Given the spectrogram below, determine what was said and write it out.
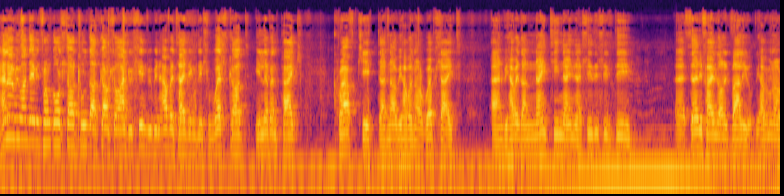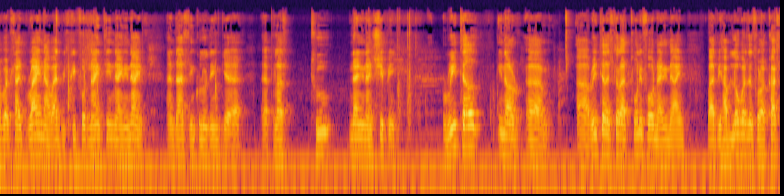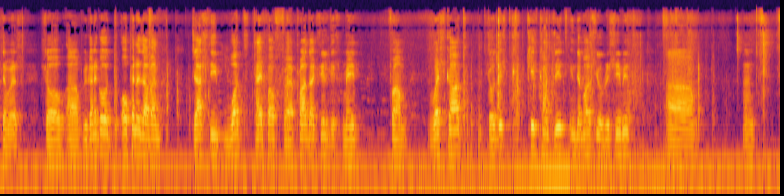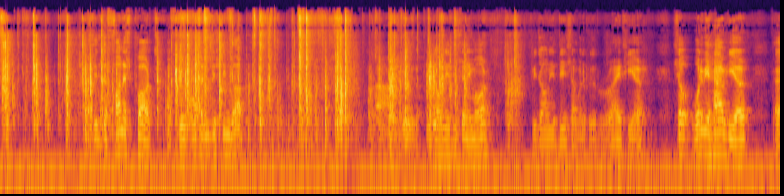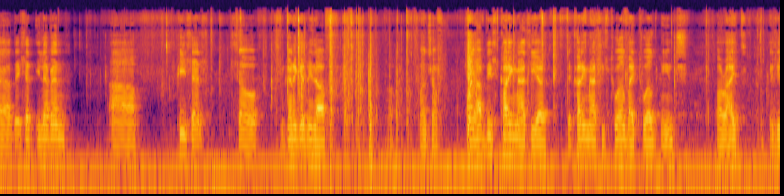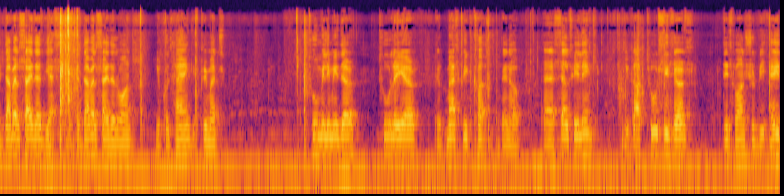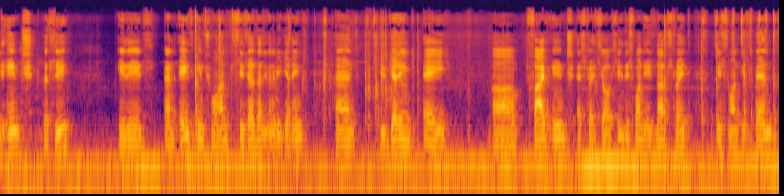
Hello everyone, David from goldstartool.com. So as you've seen, we've been advertising this Westcott 11 pack craft kit that now we have on our website and we have it on 19.99. See, this is the uh, $35 value. We have them on our website right now as we speak for 19.99 and that's including uh, uh, plus 2.99 shipping. Retail in our um, uh, retail store at 24.99 but we have lowered it for our customers. So uh, we're gonna go open it up and just see what type of uh, product is made from Westcott. So this kit complete in the box, you'll receive it. Um, and this is the funnest part of opening this thing up. Ah, here we go. We don't need this anymore. We don't need this. I'm gonna put it right here. So what do we have here? Uh, they said 11 uh, pieces. So we're gonna get rid of a bunch of, so you have this cutting mat here. The cutting mat is 12 by 12 inch. All right. Is it double-sided? Yes. It's a double-sided one. You could hang. It's pretty much two millimeter, two layer. It must be cut, you know, uh, self-healing. You got two scissors. This one should be eight inch. Let's see. It is an eight inch one scissor that you're gonna be getting. And you're getting a um, five inch straight. So see, this one is not straight. This one is bent.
